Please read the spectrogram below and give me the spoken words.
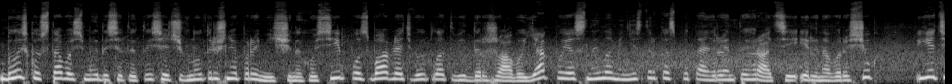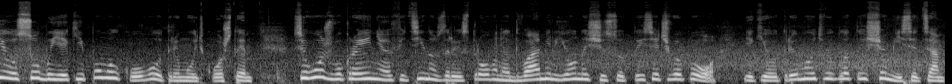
Близько 180 тисяч внутрішньопереміщених осіб позбавлять виплат від держави. Як пояснила міністерка з питань реінтеграції Ірина Верещук, є ті особи, які помилково отримують кошти. Всього ж в Україні офіційно зареєстровано 2 мільйони 600 тисяч ВПО, які отримують виплати щомісяця.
